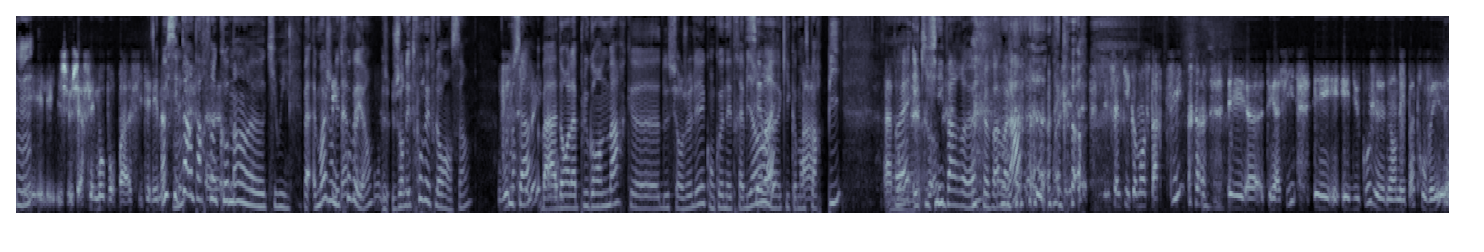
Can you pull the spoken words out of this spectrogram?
les- les- je cherche les mots pour pas citer les marques. Oui, c'est pas un parfum Euh, commun, euh, kiwi. Bah, moi, j'en Eh ai ben, trouvé. Hein. J'en ai trouvé, Florence. Hein. Vous en ça trouvez Bah, Ah dans la plus grande marque euh, de surgelé qu'on connaît très bien, euh, qui commence Ah. par Pi. Ah bon, Ouais, et qui finit par. euh, voilà. Celle qui commence par T et euh, THI et, et du coup je n'en ai pas trouvé.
